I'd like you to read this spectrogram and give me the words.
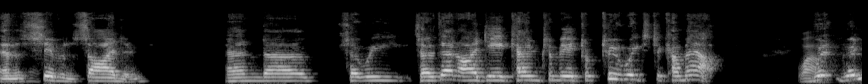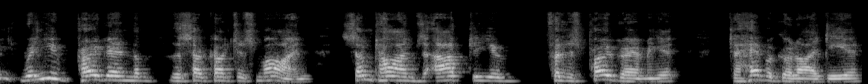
and it's seven sided. And uh, so we, so that idea came to me. It took two weeks to come out. Wow. When when you program the, the subconscious mind, sometimes after you've finished programming it, to have a good idea,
